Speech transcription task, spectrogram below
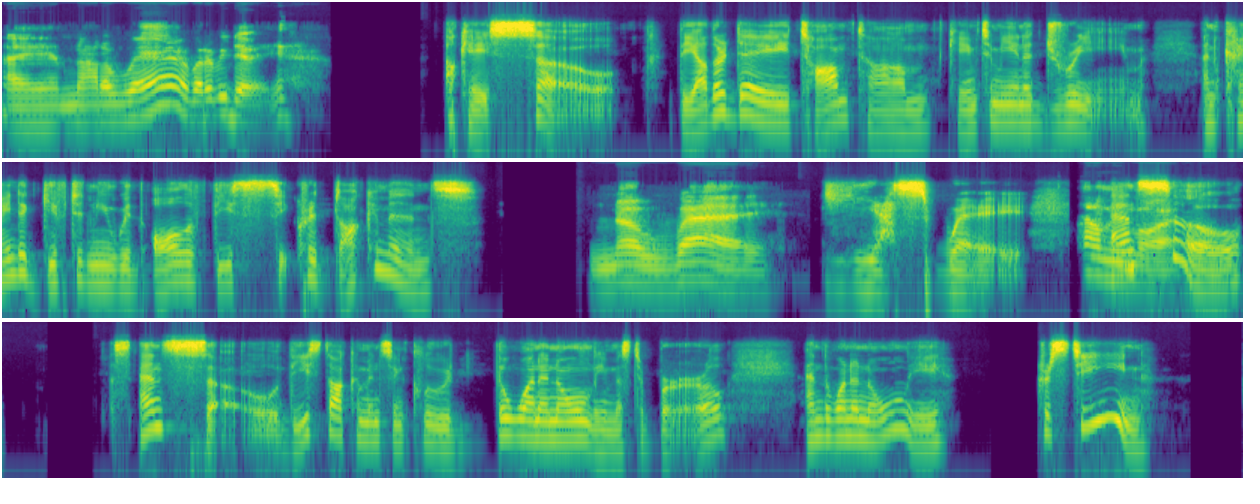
I am not aware. What are we doing? Okay, so the other day, TomTom came to me in a dream and kind of gifted me with all of these secret documents. No way. Yes, way. Tell me And more. so, and so, these documents include the one and only Mr. Burl and the one and only Christine.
